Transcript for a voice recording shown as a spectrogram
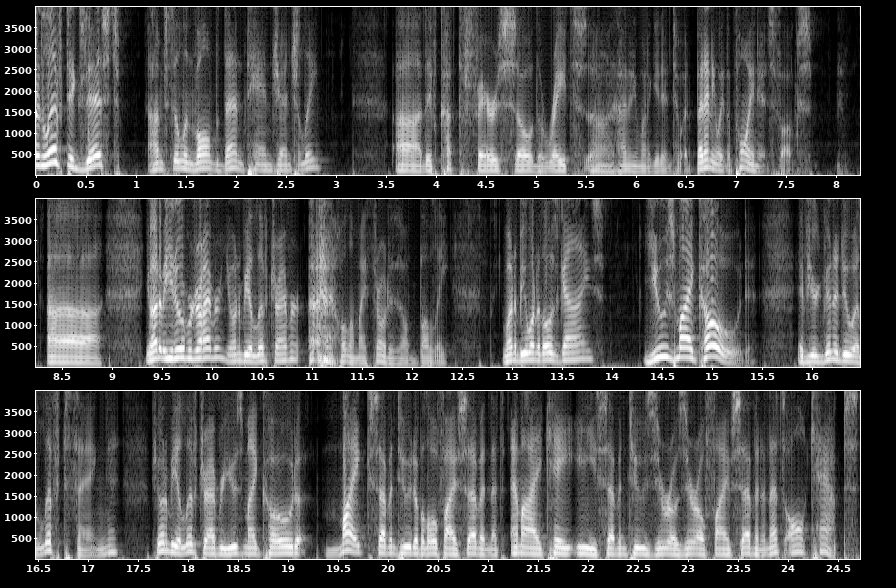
and Lyft exist. I'm still involved with them tangentially. Uh, they've cut the fares, so the rates, uh, I don't even want to get into it. But anyway, the point is, folks, uh, you want to be an Uber driver? You want to be a Lyft driver? Hold on, my throat is all bubbly. You want to be one of those guys? Use my code. If you're going to do a Lyft thing, if you want to be a Lyft driver, use my code Mike720057. That's M I K E 720057. And that's all caps.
